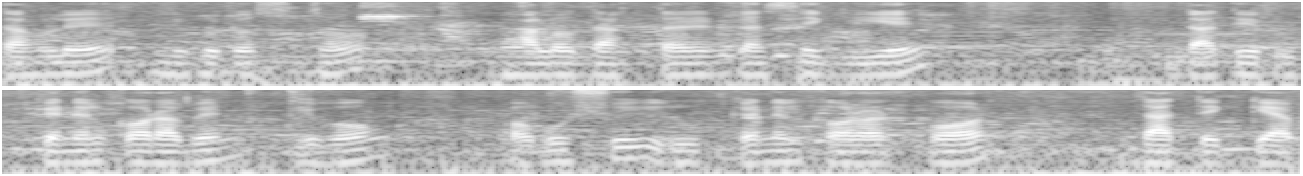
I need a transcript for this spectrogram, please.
তাহলে নিকটস্থ ভালো ডাক্তারের কাছে গিয়ে দাঁতে রুট ক্যানেল করাবেন এবং অবশ্যই রুট ক্যানেল করার পর দাঁতে ক্যাপ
